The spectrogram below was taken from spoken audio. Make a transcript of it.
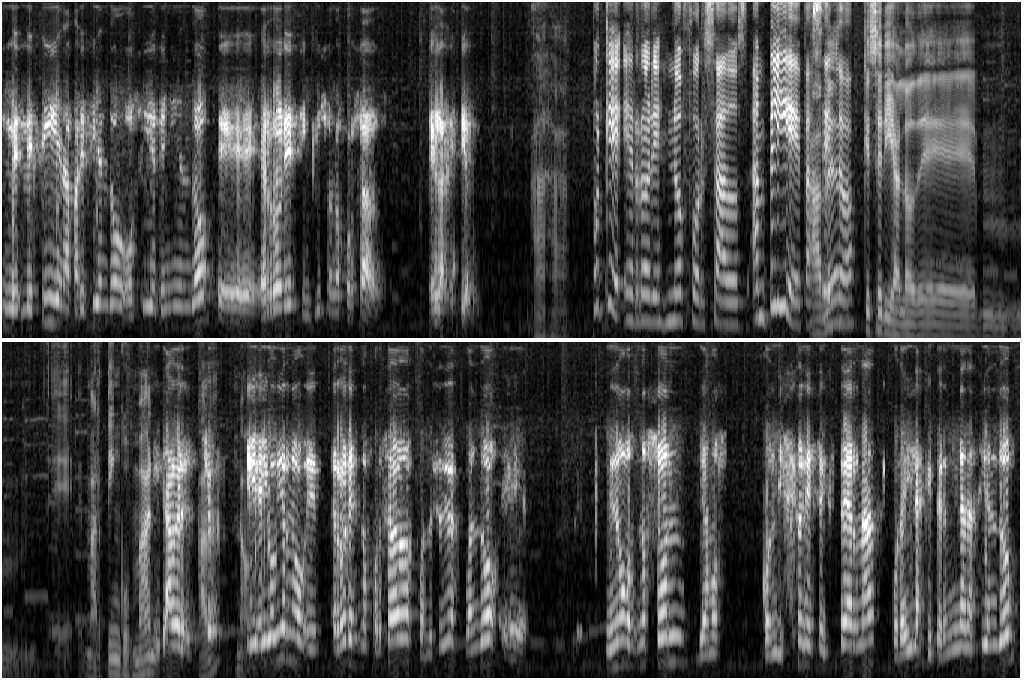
le, le, siguen apareciendo o sigue teniendo eh, errores incluso no forzados en la gestión. Ajá. ¿Por qué errores no forzados? Amplíe, Paceto. A ver, ¿Qué sería lo de mm, Martín Guzmán? A ver, a yo, ver no. el, gobierno, eh, errores no forzados, cuando yo digo es cuando eh, no, no son, digamos, condiciones externas, por ahí las que terminan haciendo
